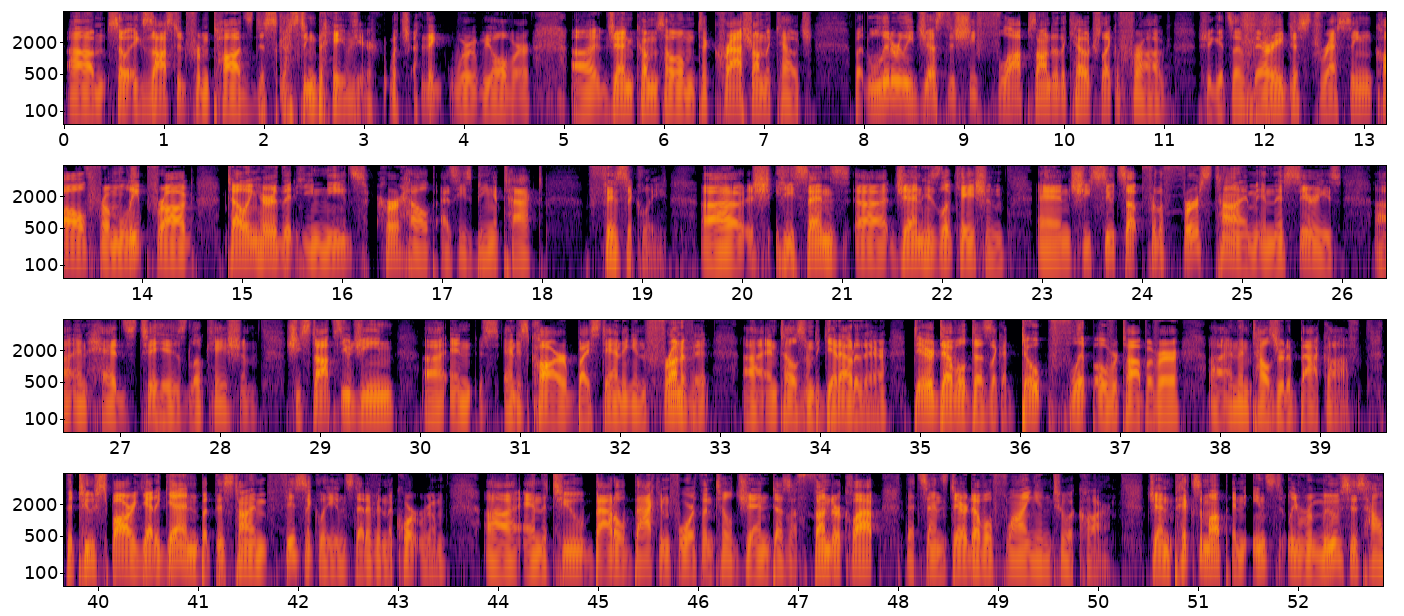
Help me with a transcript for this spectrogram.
Um, so exhausted from Todd's disgusting behavior, which I think we're, we all were, uh, Jen comes home to crash on the couch. But literally, just as she flops onto the couch like a frog, she gets a very distressing call from Leapfrog telling her that he needs her help as he's being attacked physically. Uh, sh- he sends uh, Jen his location, and she suits up for the first time in this series uh, and heads to his location. She stops Eugene uh, and and his car by standing in front of it uh, and tells him to get out of there. Daredevil does like a dope flip over top of her uh, and then tells her to back off. The two spar yet again, but this time physically instead of in the courtroom. Uh, and the two battle back and forth until Jen does a thunderclap that sends Daredevil flying into a car. Jen picks him up and instantly removes his helmet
